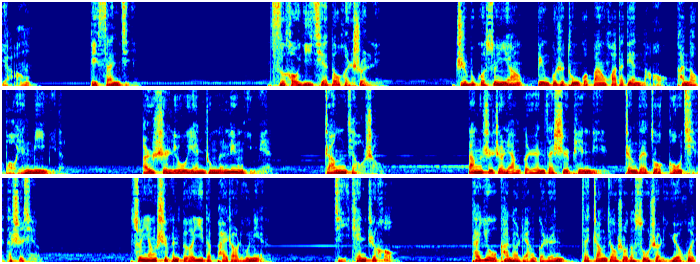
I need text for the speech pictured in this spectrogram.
养第三集。此后一切都很顺利，只不过孙杨并不是通过班花的电脑看到保研秘密的，而是留言中的另一面，张教授。当时这两个人在视频里正在做苟且的事情，孙杨十分得意的拍照留念。几天之后，他又看到两个人在张教授的宿舍里约会。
